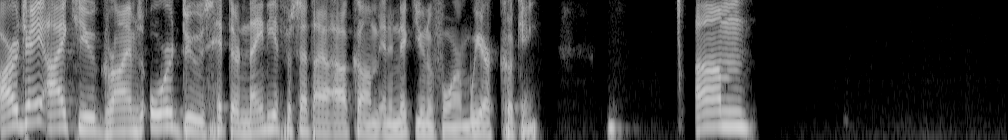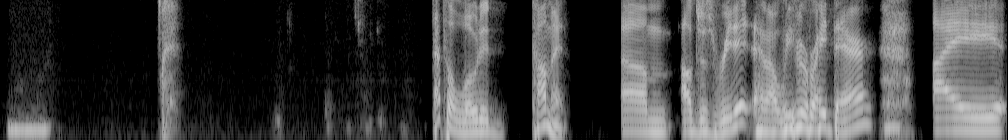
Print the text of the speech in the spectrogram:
RJ, IQ, Grimes, or Deuce hit their 90th percentile outcome in a Knick uniform, we are cooking. Um, that's a loaded comment. Um, I'll just read it and I'll leave it right there. I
